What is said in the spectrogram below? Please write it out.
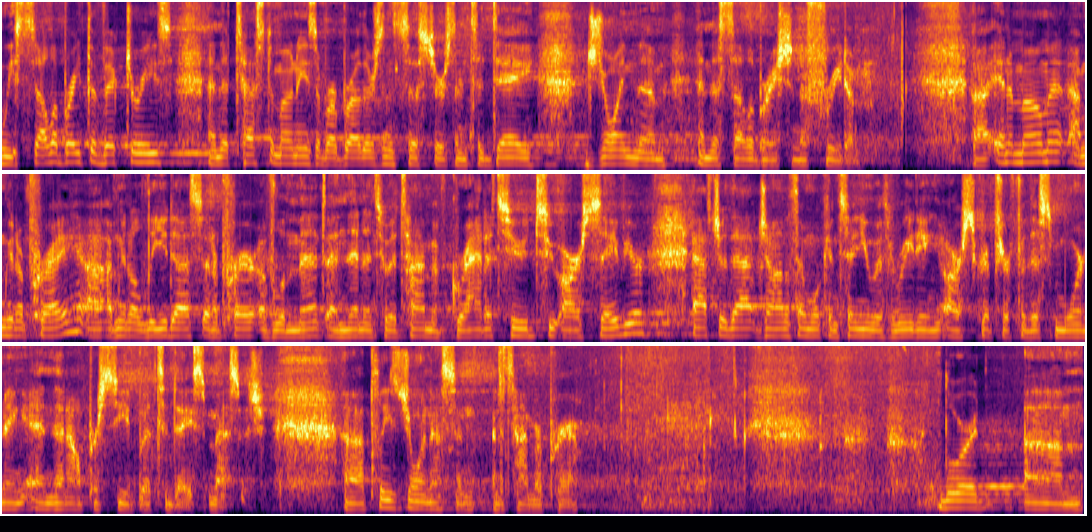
We celebrate the victories and the testimonies of our brothers and sisters, and today join them in the celebration of freedom. Uh, in a moment, I'm going to pray. Uh, I'm going to lead us in a prayer of lament and then into a time of gratitude to our Savior. After that, Jonathan will continue with reading our scripture for this morning, and then I'll proceed with today's message. Uh, please join us in, in a time of prayer. Lord, um,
